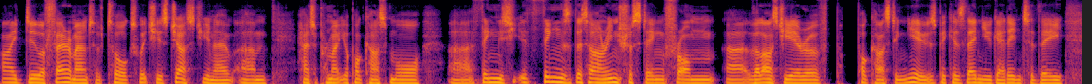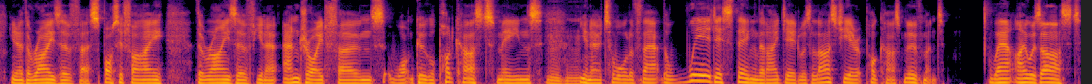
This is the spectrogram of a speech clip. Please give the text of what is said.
I do a fair amount of talks, which is just you know um, how to promote your podcast more, uh, things things that are interesting from uh, the last year of p- podcasting news, because then you get into the you know the rise of uh, Spotify, the rise of you know Android phones, what Google Podcasts means, you know, to all of that. The weirdest thing that I did was last year at Podcast Movement where I was asked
